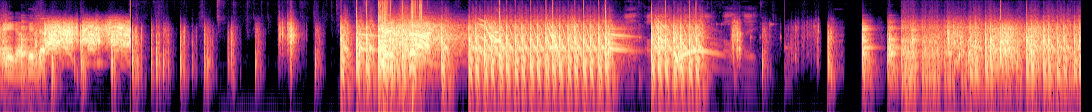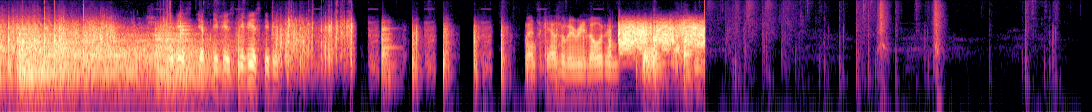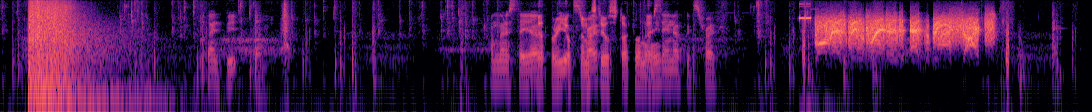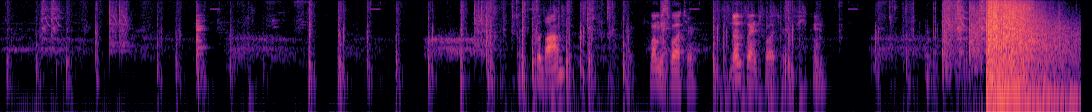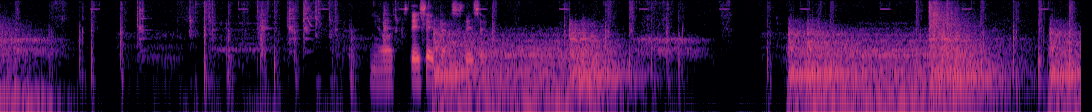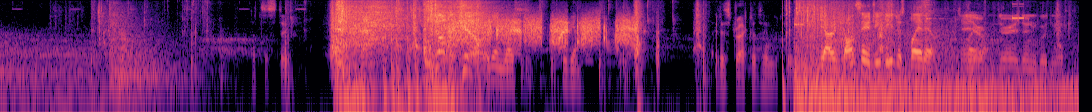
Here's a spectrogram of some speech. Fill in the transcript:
There you go. Good job. Yep. Defuse. Defuse. Defuse. Man's casually reloading. Plant B. I'm gonna stay up. Got three of them Strife. still stuck on I'm A. staying up with Strife. The bomb. Bomb is water. Don't plant water if you can. You know, stay safe, guys. Stay safe. That's a stick. Good game, guys. Good game. I distracted him. But. Yeah, don't say GG. Just play it out. Just Yeah, play it you're doing out.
